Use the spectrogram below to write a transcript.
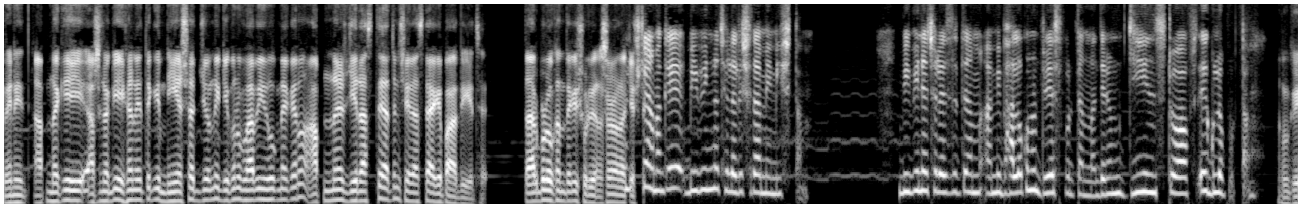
মানে আপনাকে আপনাকে এখানে থেকে নিয়ে আসার জন্য যে কোনো ভাবেই হোক না কেন আপনার যে রাস্তায় আছেন সেই রাস্তায় আগে পা দিয়েছে। তারপর ওখান থেকে সরে আসার চেষ্টা আমাকে বিভিন্ন ছেলেদের সাথে আমি মিশতাম। বিভিন্ন ছেলেদের সাথে আমি ভালো কোনো ড্রেস পরতাম না যেরকম জিন্স টপস এগুলো পরতাম। ওকে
